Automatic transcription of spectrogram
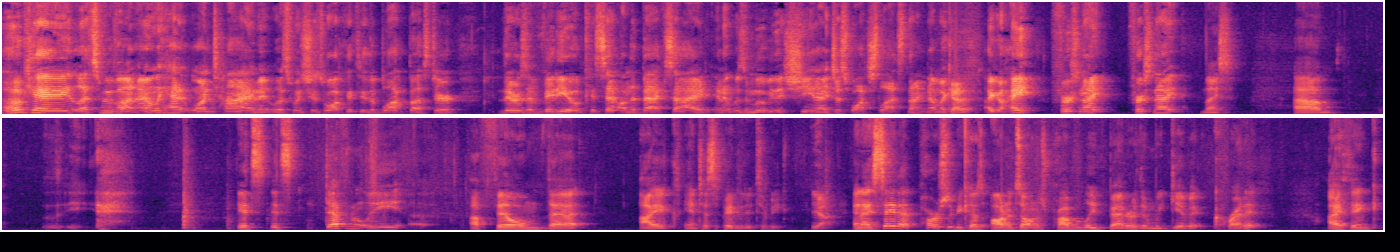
okay, let's move on. I only had it one time. It was when she was walking through the blockbuster. There was a video cassette on the backside, and it was a movie that she and I just watched last night. And I'm like, Got it. I go, hey, first night, first night. Nice. Um, it's it's definitely a film that I anticipated it to be. Yeah. And I say that partially because on its own it's probably better than we give it credit. I think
